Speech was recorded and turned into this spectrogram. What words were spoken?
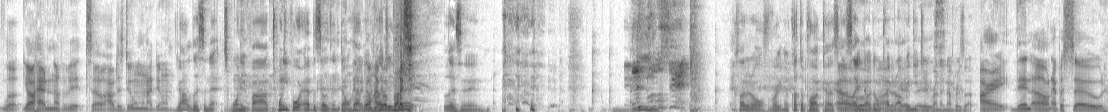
look, y'all had enough of it, so I'll just do them when I do them. Y'all listen at 25, 24 episodes and don't have, Don't a, have a budget budget. yet? Listen, That's Leave. Cut it off right now. Cut the podcast. I say Oh no, don't cut it off. We need you to run the numbers up. All right, then uh, on episode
